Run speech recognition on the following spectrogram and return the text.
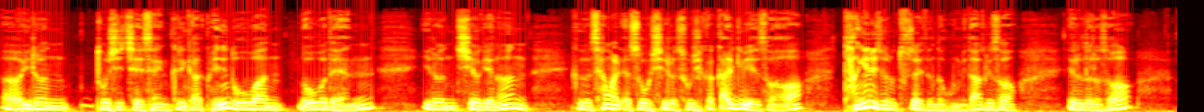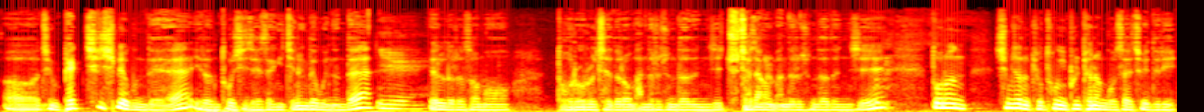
어, 이런 도시 재생 그러니까 괜히 노후한 노후된 이런 지역에는 그 생활 SOC를 소식화 깔기 위해서 당연히 저는 투자해야 된다고 봅니다. 그래서 예를 들어서 어, 지금 170여 군데 이런 도시 재생이 진행되고 있는데 예. 예를 들어서 뭐 도로를 제대로 만들어 준다든지 주차장을 만들어 준다든지 또는 심지어는 교통이 불편한 곳에 저희들이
